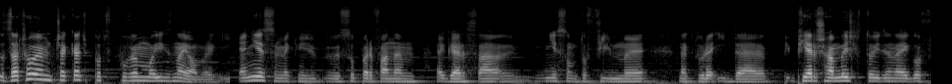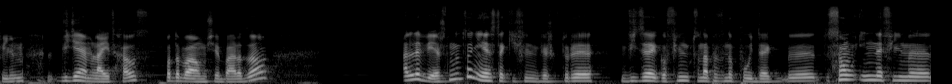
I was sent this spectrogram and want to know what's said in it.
zacząłem czekać pod wpływem moich znajomych. Ja nie jestem jakimś super fanem Eggersa. Nie są to filmy, na które idę. Pierwsza myśl to idę na jego film. Widziałem Lighthouse, podobało mi się bardzo. Ale wiesz, no to nie jest taki film, wiesz, który widzę jego film, to na pewno pójdę. Jakby są inne filmy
